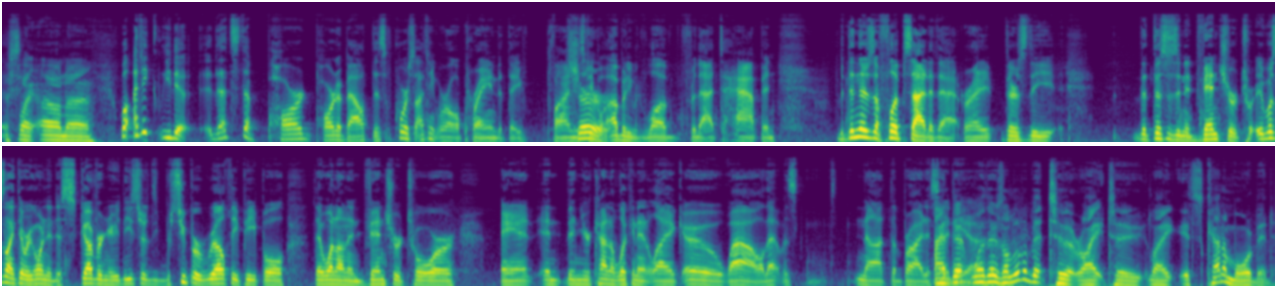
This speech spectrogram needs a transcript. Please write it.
It's like oh no. Well, I think you know that's the hard part about this. Of course, I think we're all praying that they find Sure. these people. Everybody would love for that to happen, but then there's a flip side of that, right? There's the that this is an adventure tour. It wasn't like they were going to discover new. These are the super wealthy people that went on an adventure tour, and and then you're kind of looking at like, oh wow, that was not the brightest I idea. did- well, there's a little bit to it, right? Too like it's kind of morbid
